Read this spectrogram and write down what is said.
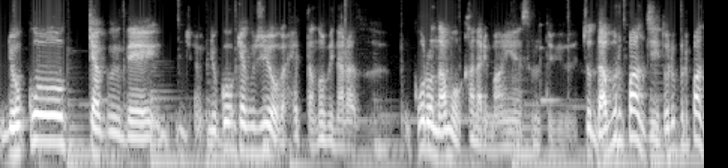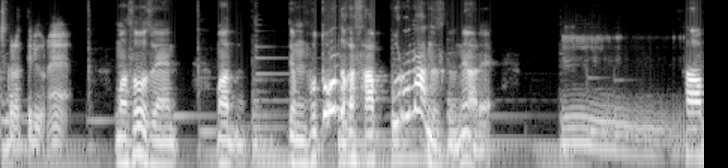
旅行客で、旅行客需要が減ったのみならず、コロナもかなり蔓延するという、ちょっとダブルパンチ、トリプルパンチ食らってるよね。まあそうですね。まあ、でもほとんどが札幌なんですけどね、あれ。うん。札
